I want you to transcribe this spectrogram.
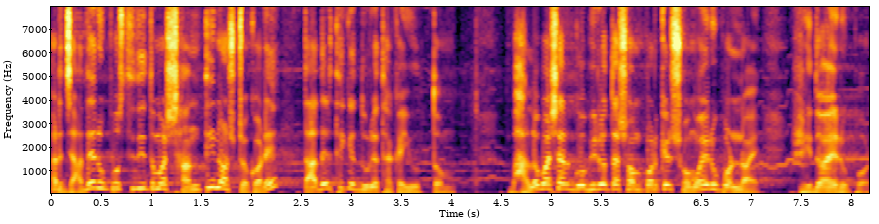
আর যাদের উপস্থিতি তোমার শান্তি নষ্ট করে, তাদের থেকে দূরে থাকাই উত্তম। ভালোবাসার গভীরতা সম্পর্কের সময়ের উপর নয়, হৃদয়ের উপর।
